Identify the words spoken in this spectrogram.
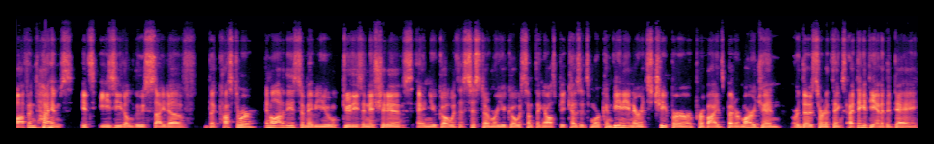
oftentimes it's easy to lose sight of the customer in a lot of these. So maybe you do these initiatives and you go with a system or you go with something else because it's more convenient or it's cheaper or provides better margin or those sort of things. I think at the end of the day,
